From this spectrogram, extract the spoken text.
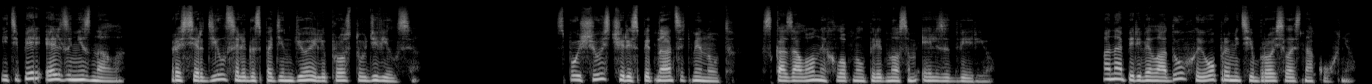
И теперь Эльза не знала, рассердился ли господин Гё или просто удивился. «Спущусь через 15 минут», — сказал он и хлопнул перед носом Эльзы дверью. Она перевела дух и опрометью бросилась на кухню.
